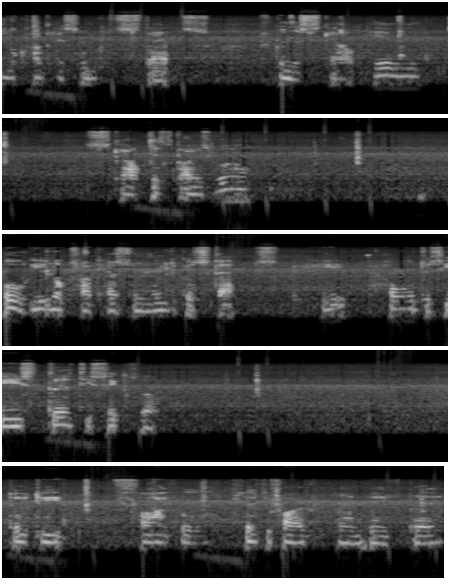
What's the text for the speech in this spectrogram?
look like he has some good stats. I'm gonna scout him. Scout this guy as well. Oh, he looks like he has some really good stats. He, how old is he? He's 36 though. 35 or 35 um, age player.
